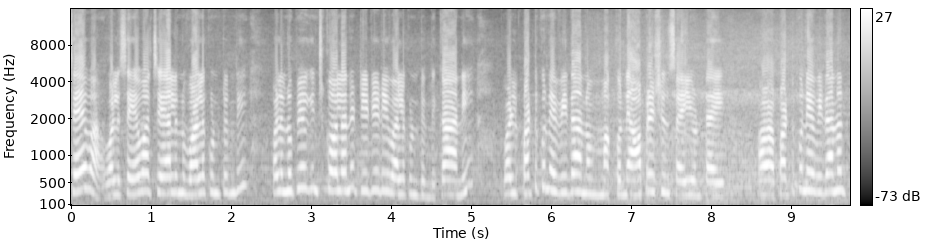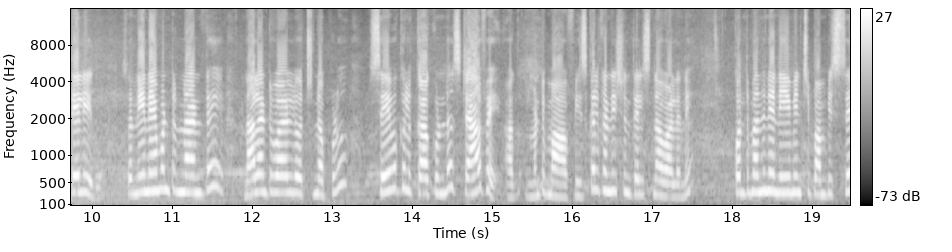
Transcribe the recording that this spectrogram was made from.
సేవ వాళ్ళు సేవ చేయాలని వాళ్ళకు ఉంటుంది వాళ్ళని ఉపయోగించుకోవాలని టీటీడీ వాళ్ళకు ఉంటుంది కానీ వాళ్ళు పట్టుకునే విధానం మాకు కొన్ని ఆపరేషన్స్ అయి ఉంటాయి. పట్టుకునే విధానం తెలియదు సో నేనేమంటున్నా అంటే నాలాంటి వాళ్ళు వచ్చినప్పుడు సేవకులు కాకుండా స్టాఫే. అంటే మా ఫిజికల్ కండిషన్ తెలిసిన వాళ్ళని కొంతమందిని నియమించి పంపిస్తే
